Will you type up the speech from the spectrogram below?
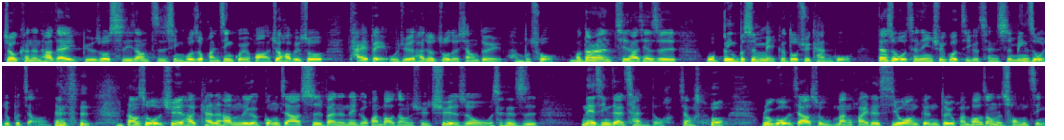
就可能他在比如说实际上执行或者是环境规划，就好比说台北，我觉得他就做的相对很不错。当然其他县市我并不是每个都去看过，但是我曾经去过几个城市，名字我就不讲了。但是当初我去他看着他们那个公家示范的那个环保藏区，去的时候我真的是。内心在颤抖，想说，如果我家属满怀的希望跟对环保上的憧憬，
